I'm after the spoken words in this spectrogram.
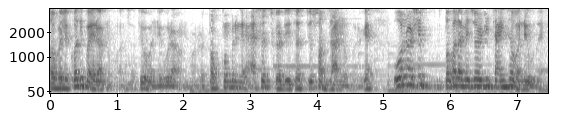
तपाईँले कति पाइराख्नु भएको छ? त्यो भन्ने कुरा हुनु पऱ्यो। त कम्पनीको एसेट्स कति छ त्यो सब जान्नु पऱ्यो क्या। ओनरसिप तपाईँलाई मेजोरिटी चाहिन्छ भन्ने हुँदैन।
